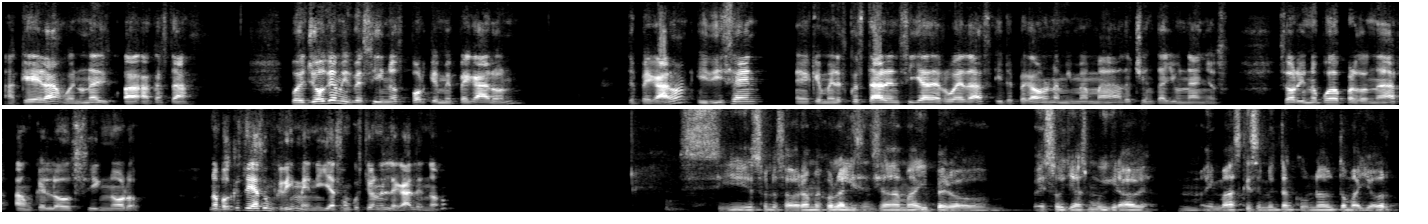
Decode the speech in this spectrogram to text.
a qué era, bueno, una, acá está. Pues yo odio a mis vecinos porque me pegaron, te pegaron y dicen que merezco estar en silla de ruedas y le pegaron a mi mamá de 81 años. Sorry, no puedo perdonar aunque los ignoro. No, porque esto ya es un crimen y ya son cuestiones legales, ¿no? Sí, eso lo sabrá mejor la licenciada May, pero eso ya es muy grave. Hay más que se metan con un adulto mayor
